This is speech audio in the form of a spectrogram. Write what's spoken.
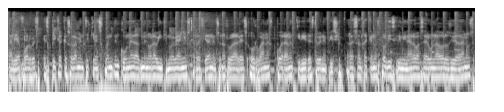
Talia Forbes, explica que solamente quienes cuenten con una edad menor a 29 años que residan en zonas rurales o urbanas podrán adquirir este beneficio. Resalta que no es por discriminar o hacer a un lado a los ciudadanos,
